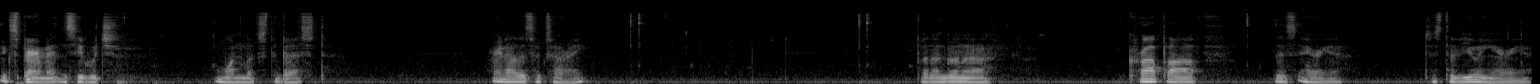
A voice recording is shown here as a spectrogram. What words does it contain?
experiment and see which one looks the best. Right now this looks alright. But I'm gonna crop off this area, just the viewing area.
